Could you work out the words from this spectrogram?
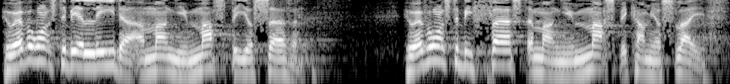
Whoever wants to be a leader among you must be your servant. Whoever wants to be first among you must become your slave.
